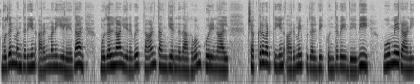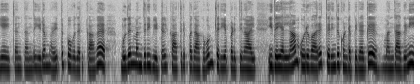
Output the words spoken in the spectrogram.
முதன் மந்திரியின் அரண்மனையிலேதான் முதல் நாள் இரவு தான் தங்கியிருந்ததாகவும் கூறினாள். சக்கரவர்த்தியின் அருமை புதல்வி குந்தவை தேவி ஊமை ராணியை தன் தந்தையிடம் அழைத்து போவதற்காக முதன் மந்திரி வீட்டில் காத்திருப்பதாகவும் தெரியப்படுத்தினாள். இதையெல்லாம் ஒருவாறு தெரிந்து கொண்ட பிறகு மந்தாகினி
